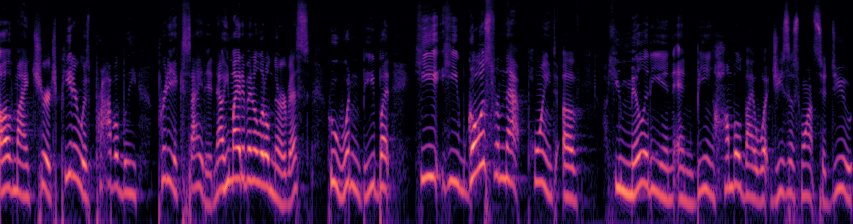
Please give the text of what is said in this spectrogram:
of my church, Peter was probably pretty excited. Now he might have been a little nervous, who wouldn't be, but he he goes from that point of humility and, and being humbled by what Jesus wants to do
